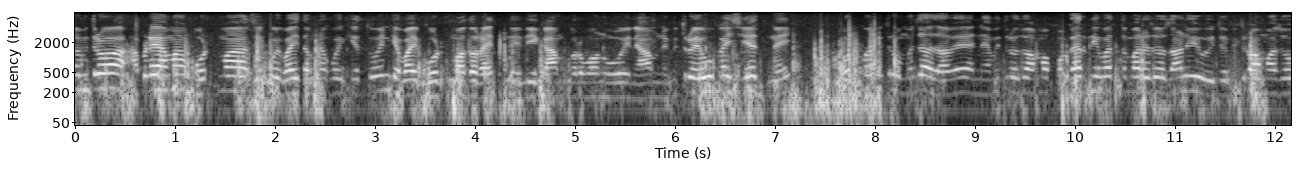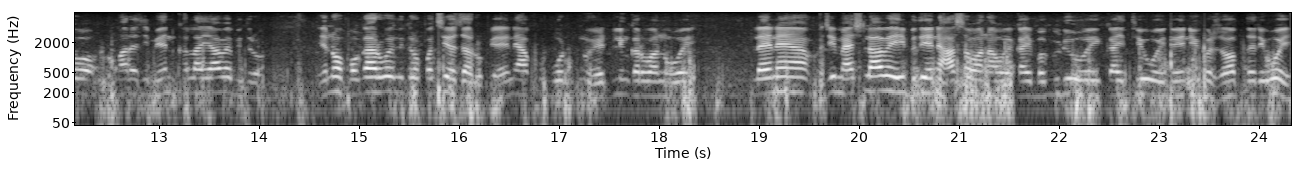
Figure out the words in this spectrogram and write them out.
તો મિત્રો, આપણે આમાં બોટમાં જે કોઈ ભાઈ તમને કોઈ કહેતું હોય ને કે ભાઈ બોટમાં તો રાતને દી કામ કરવાનું હોય ને આમ ને મિત્રો, એવું કાંઈ છે જ નહીં. બોટમાં મિત્રો મજા જ આવે અને મિત્રો, જો આમાં પગારની વાત તમારે જો જાણવી હોય તો મિત્રો, આમાં જો અમારે જે મેન ખલાઈ આવે મિત્રો, એનો પગાર હોય મિત્રો પચીસ હજાર રૂપિયા. એને આખું બોટનું હેડલિંગ કરવાનું હોય, એટલે એને જે મેચલા આવે એ બધી એને હાસવાના હોય, કાંઈ બગડ્યું હોય, કાંઈ થયું હોય તો એની ઉપર જવાબદારી હોય.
